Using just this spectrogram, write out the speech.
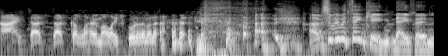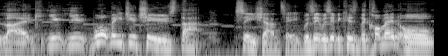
Aye, that's that's currently how my life's going at the minute. Um, so we were thinking, Nathan, like you, you, what made you choose that sea shanty? Was it was it because of the comment, or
